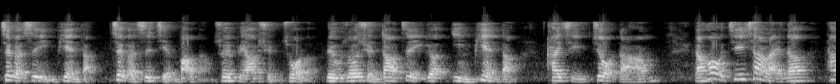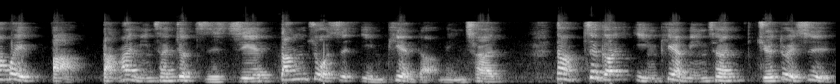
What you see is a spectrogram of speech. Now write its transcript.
这个是影片档，这个是简报档，所以不要选错了。例如说选到这一个影片档，开启旧档，然后接下来呢，它会把档案名称就直接当做是影片的名称。那这个影片名称绝对是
